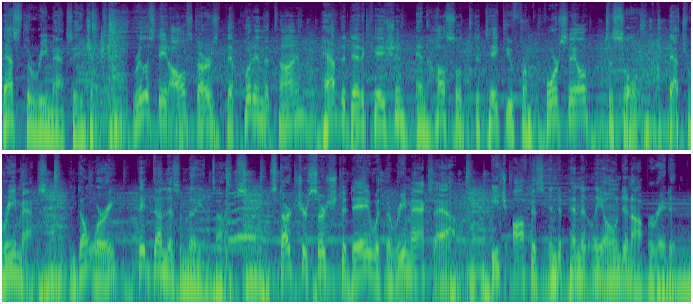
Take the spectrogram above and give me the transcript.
That's the REMAX agent. Real estate all stars that put in the time, have the dedication, and hustle to take you from for sale to sold. That's REMAX. And don't worry, they've done this a million times. Start your search today with the REMAX app, each office independently owned and operated.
